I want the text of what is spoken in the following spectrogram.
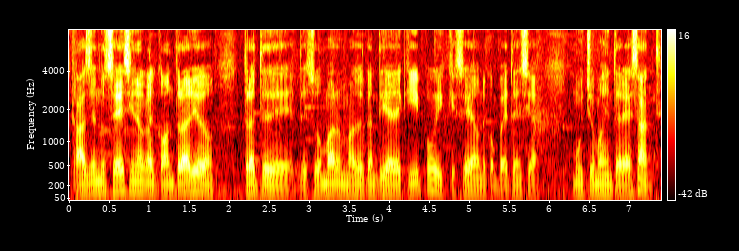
cayéndose, sino que al contrario trate de sumar mayor cantidad de equipos y que sea una competencia mucho más interesante.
